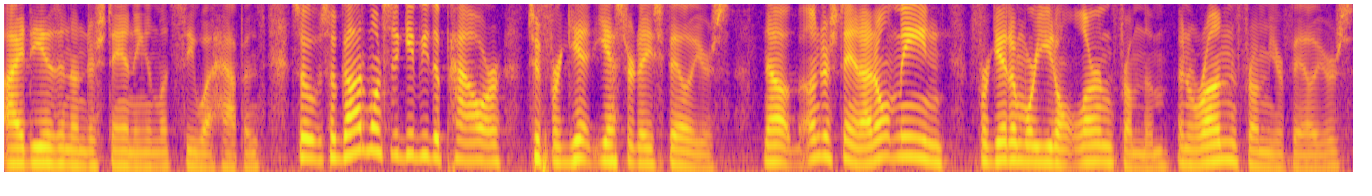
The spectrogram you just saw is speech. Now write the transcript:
ideas and understanding, and let's see what happens. So, so God wants to give you the power to forget yesterday's failures. Now, understand, I don't mean forget them where you don't learn from them and run from your failures.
